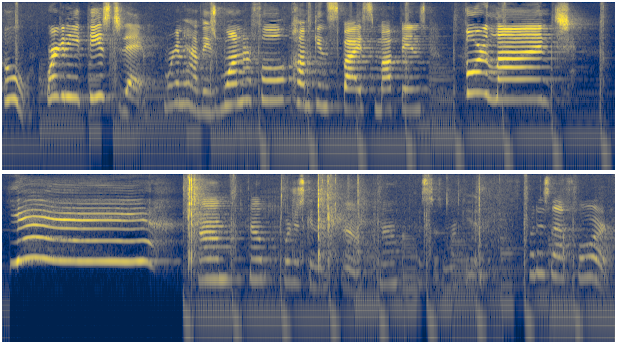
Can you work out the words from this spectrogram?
oh, we're gonna eat these today. We're gonna have these wonderful pumpkin spice muffins for lunch. Just gonna, oh, no, this doesn't work either. What is that for?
